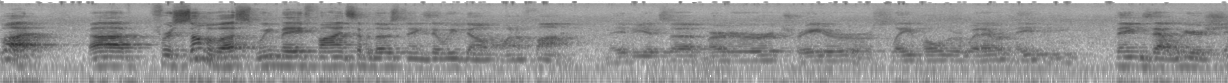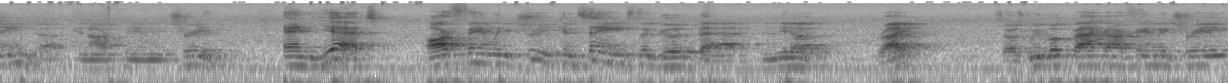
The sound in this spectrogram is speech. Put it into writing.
But uh, for some of us, we may find some of those things that we don't want to find. Maybe it's a murderer, traitor, or slaveholder, whatever it may be. Things that we're ashamed of in our family tree. And yet, our family tree contains the good, bad, and the ugly, right? So as we look back at our family tree,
